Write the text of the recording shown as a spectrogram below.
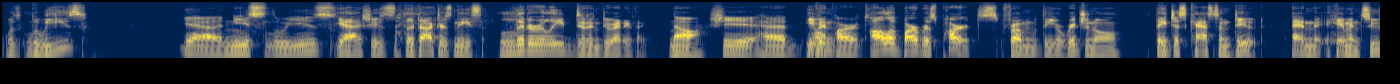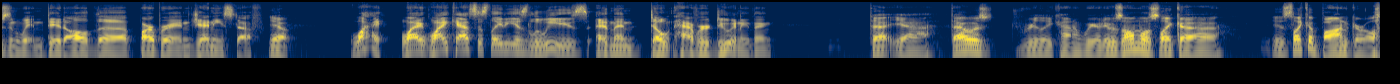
Was it Louise? Yeah, niece Louise. Yeah, she's the doctor's niece. Literally didn't do anything. No, she had Even no part. all of Barbara's parts from the original, they just cast some dude, and him and Susan went and did all the Barbara and Jenny stuff. yeah. Why? Why? Why cast this lady as Louise and then don't have her do anything? That yeah, that was really kind of weird. It was almost like a it was like a Bond girl.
